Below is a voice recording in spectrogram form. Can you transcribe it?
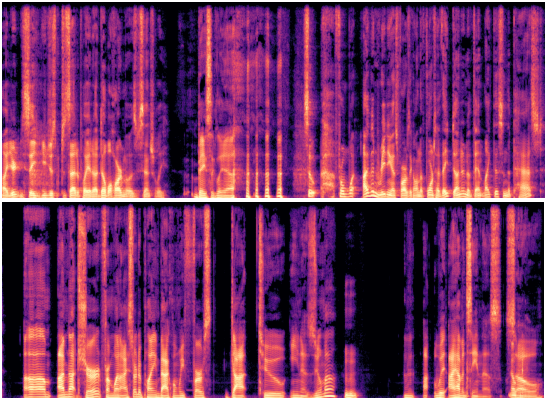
uh, you're so you just decided to play it a double hard modes essentially. Basically, yeah. So, from what I've been reading, as far as like on the forums, have they done an event like this in the past? Um, I'm not sure. From when I started playing back when we first got to Inazuma, Mhm. I, we, I haven't seen this. So,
